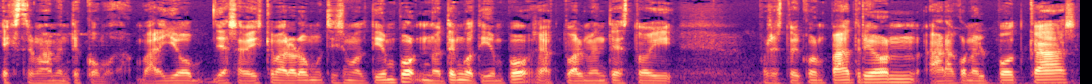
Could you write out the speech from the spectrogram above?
extremadamente cómoda, ¿vale? Yo ya sabéis que valoro muchísimo el tiempo, no tengo tiempo, o sea, actualmente estoy, pues estoy con Patreon, ahora con el podcast,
